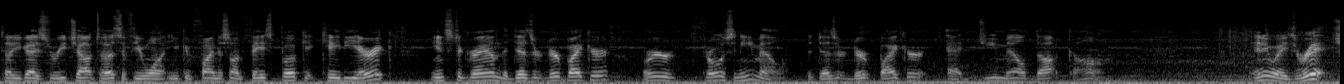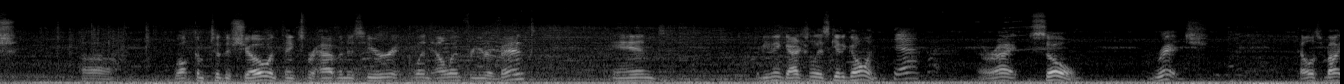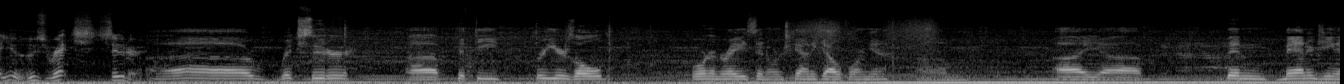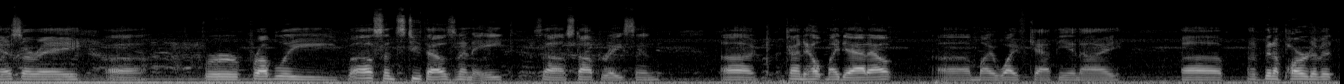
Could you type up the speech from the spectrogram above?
tell you guys to reach out to us if you want. You can find us on Facebook at KD Eric, Instagram, The Desert Dirt Biker, or throw us an email, The Desert Dirt Biker at gmail.com. Anyways, Rich, uh, welcome to the show, and thanks for having us here at Glen Helen for your event. And what do you think? Actually, let's get it going. Yeah. All right. So, Rich, tell us about you. Who's Rich Suter? Uh, Rich Suter, uh, 53 years old, born and raised in Orange County, California. Um, I uh, been managing SRA uh, for probably well since 2008. Uh, stopped racing. Uh, kind of helped my dad out. Uh, my wife Kathy and I uh, have been a part of it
